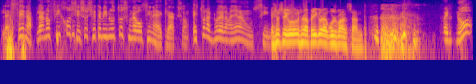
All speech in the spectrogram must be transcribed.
La escena, plano fijo, seis o siete minutos, una bocina de claxon. Esto a las 9 de la mañana en un cine. Eso seguro que es una película de Gus Van Sant. Pues no,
